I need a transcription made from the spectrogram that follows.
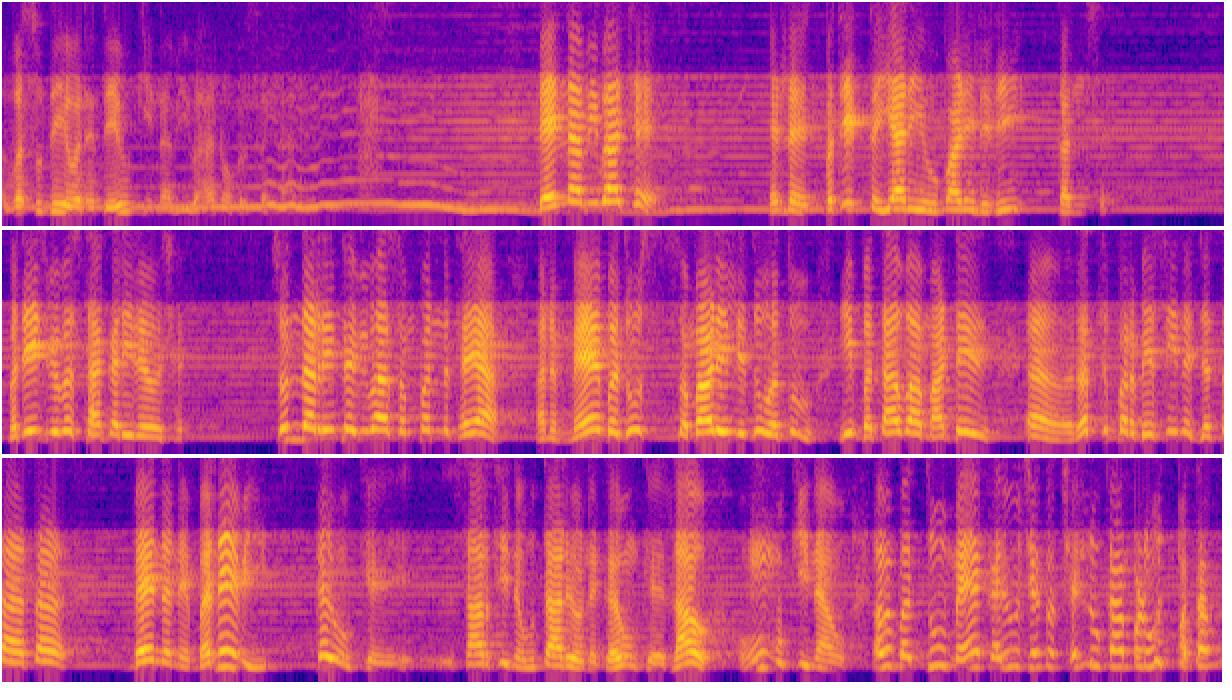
વસુદેવ અને દેવકીના વિવાહનો પ્રસંગ આવ્યો બેનના વિવાહ છે. એટલે બધી જ તૈયારી ઉપાડી લીધી કંસે. બધી જ વ્યવસ્થા કરી રહ્યો છે. સુંદર રીતે વિવાહ સંપન્ન થયા અને મેં બધું સંભાળી લીધું હતું. એ બતાવવા માટે રથ પર બેસીને જતા હતા બેન અને બનેવી. કહ્યું કે સારથીને ઉતાર્યો ને કહ્યું કે, લાવ, હું મૂકીને આવું. હવે બધું મેં કર્યું છે તો છેલ્લું કામ પણ હું જ પતાવું.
